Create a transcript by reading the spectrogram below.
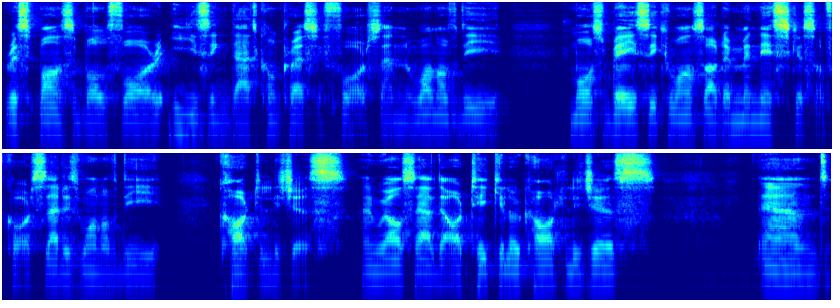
responsible for easing that compressive force. And one of the most basic ones are the meniscus of course. That is one of the cartilages. And we also have the articular cartilages. And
